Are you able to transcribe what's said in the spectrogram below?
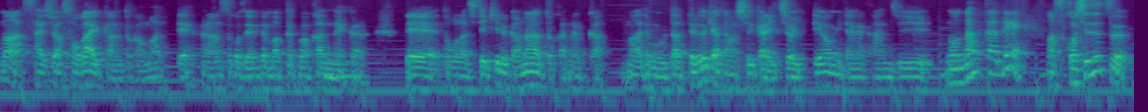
まあ最初は疎外感とかもあってフランス語全然全く分かんないから。で友達できるかなとかなんかまあでも歌ってる時は楽しいから一応言ってよみたいな感じの中で、まあ、少しずつ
